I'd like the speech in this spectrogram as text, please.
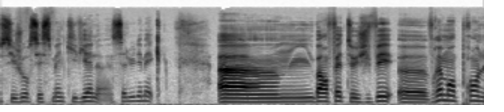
ces jours, ces semaines qui viennent. Salut les mecs. Euh, bah en fait, je vais euh, vraiment prendre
